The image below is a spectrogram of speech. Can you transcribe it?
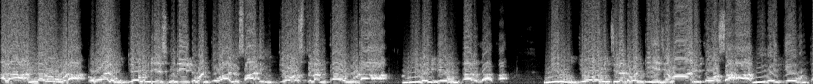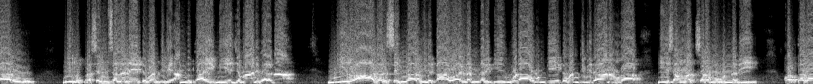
అలా అందరూ కూడా ఒకవేళ ఉద్యోగం చేసుకునేటువంటి వాళ్ళు సాటి ఉద్యోగస్తులంతా కూడా మీ వైపే ఉంటారు కాక మీరు ఉద్యోగం ఇచ్చినటువంటి యజమానితో సహా మీ వైపే ఉంటారు. మీకు ప్రశంసలు అనేటువంటివి అందుతాయి మీ యజమాని వలన. మీరు ఆదర్శంగా మిగతా వాళ్ళందరికీ కూడా ఉండేటువంటి విధానముగా ఈ సంవత్సరము ఉన్నది. కొత్తగా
